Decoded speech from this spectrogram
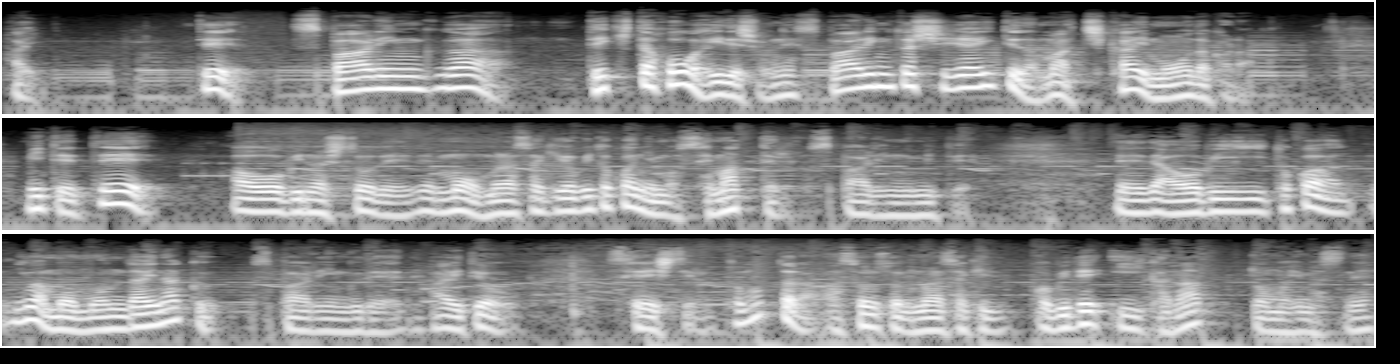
はい。でスパーリングができた方がいいでしょうね。スパーリングと試合っていうのはまあ近いものだから。見てて青帯の人ででもう紫帯とかにも迫ってるスパーリング見て。えで青帯とかにはもう問題なくスパーリングで、相手を制していると思ったらあそろそろ紫帯でいいかなと思いますね。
